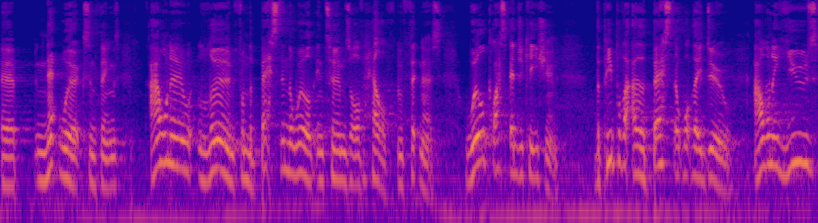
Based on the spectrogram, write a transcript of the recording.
uh, networks and things I want to learn from the best in the world in terms of health and fitness, world class education, the people that are the best at what they do. I want to use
